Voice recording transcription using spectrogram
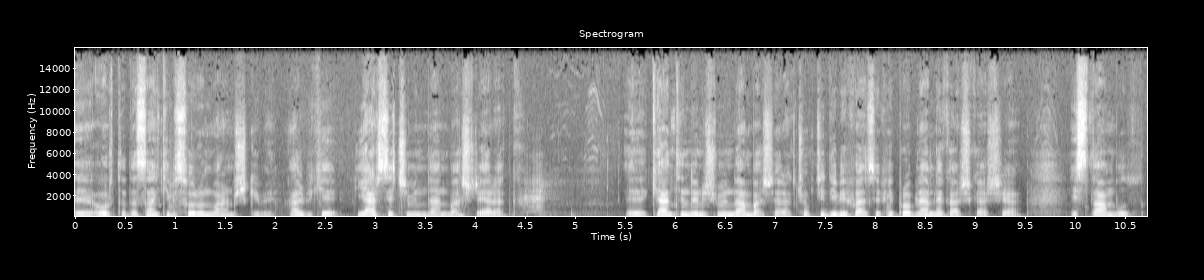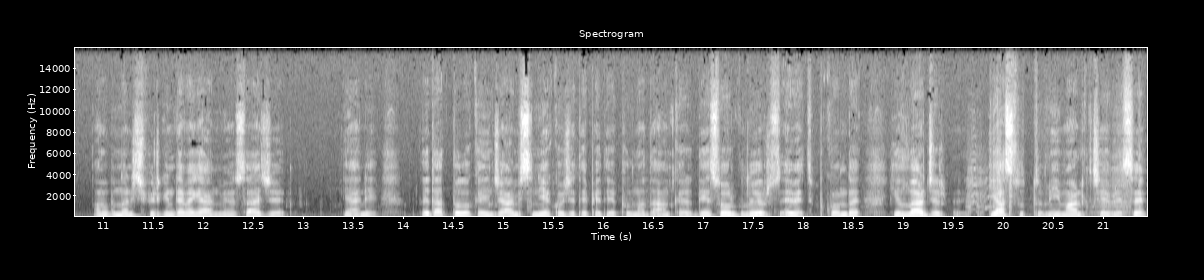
e, ortada sanki bir sorun varmış gibi. Halbuki yer seçiminden başlayarak e, kentin dönüşümünden başlayarak çok ciddi bir felsefi problemle karşı karşıya İstanbul. Ama bunların hiçbir gündeme gelmiyor. Sadece yani Vedat Dalokay'ın camisi niye Kocatepe'de yapılmadı Ankara diye sorguluyoruz. Evet bu konuda yıllarca yaz tuttu mimarlık çevresi.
